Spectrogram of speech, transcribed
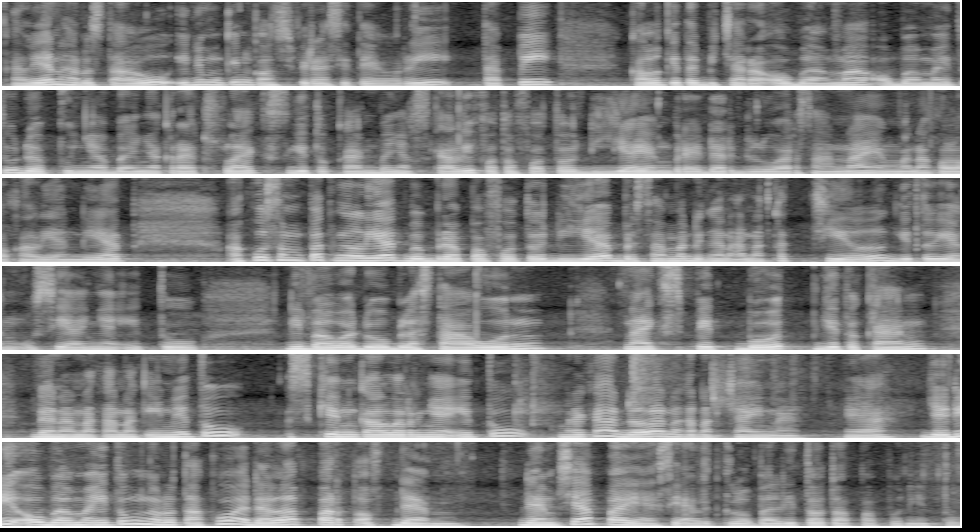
kalian harus tahu ini mungkin konspirasi teori tapi kalau kita bicara Obama Obama itu udah punya banyak red flags gitu kan. Banyak sekali foto-foto dia yang beredar di luar sana yang mana kalau kalian lihat aku sempat ngelihat beberapa foto dia bersama dengan anak kecil gitu yang usianya itu di bawah 12 tahun naik speedboat gitu kan. Dan anak-anak ini tuh skin colornya itu mereka adalah anak-anak China ya. Jadi Obama itu menurut aku adalah part of them. Dan siapa ya? Si elit global itu atau apa pun itu.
